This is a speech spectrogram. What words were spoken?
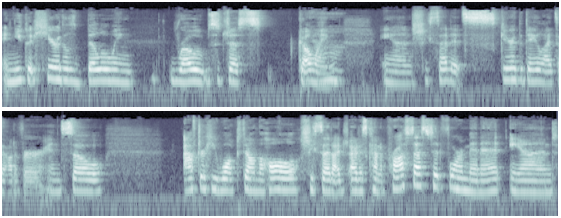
and you could hear those billowing robes just going. And she said it scared the daylights out of her. And so after he walked down the hall, she said, I, I just kind of processed it for a minute and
